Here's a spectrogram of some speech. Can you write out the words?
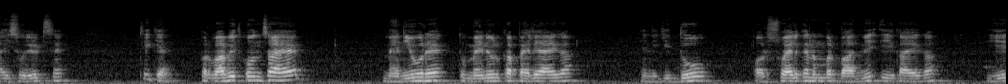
आइसोलेट्स हैं। ठीक है, प्रभावित कौन सा है? मैन्योर है तो मैन्योर का पहले आएगा, यानी कि दो, और सॉइल का नंबर बाद में एक आएगा, ये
